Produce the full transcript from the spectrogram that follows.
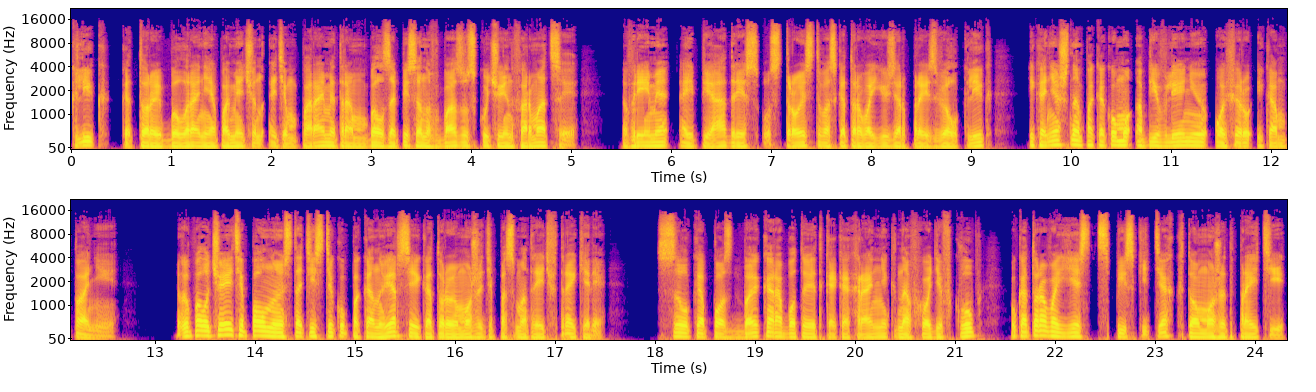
клик, который был ранее помечен этим параметром, был записан в базу с кучей информации — время, IP-адрес, устройство, с которого юзер произвел клик, и, конечно, по какому объявлению, оферу и компании. Вы получаете полную статистику по конверсии, которую можете посмотреть в трекере. Ссылка постбэка работает как охранник на входе в клуб, у которого есть списки тех, кто может пройти.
